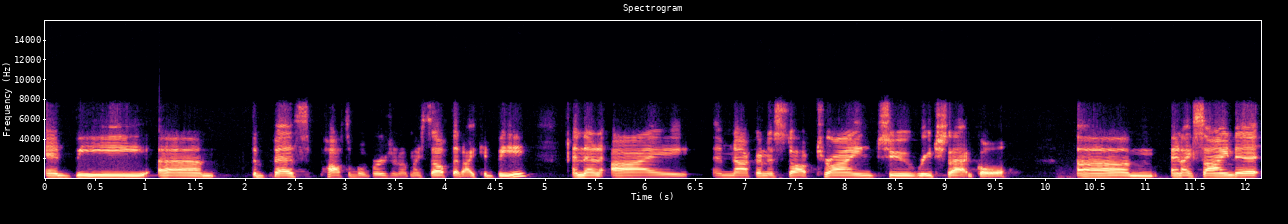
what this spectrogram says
and be um, the best possible version of myself that I could be. And that I am not going to stop trying to reach that goal. Um, and I signed it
